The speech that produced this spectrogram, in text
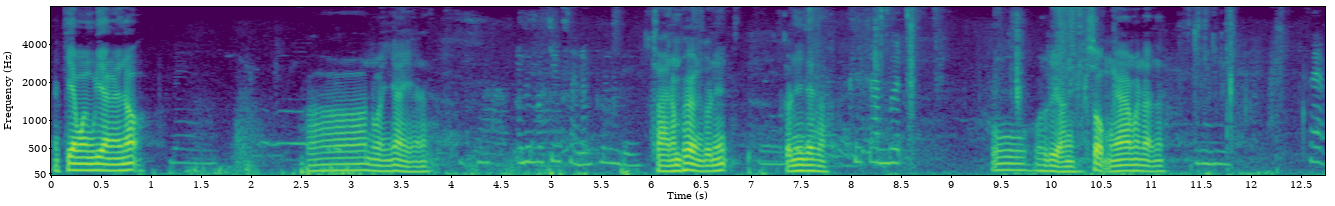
มาเคียงวังเวียงเลยเนาะแมนอ๋อหน่วยใหญ่นะอันนี้มาเคี่ยงใส่น้ำผึ้งเดีสายน้ำผึ้งตัวนี้ ตัวนี้ได้ปะคือ การเบิดโอ้เหลืองสมงามขนาดนั้นอืมแซ่บ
